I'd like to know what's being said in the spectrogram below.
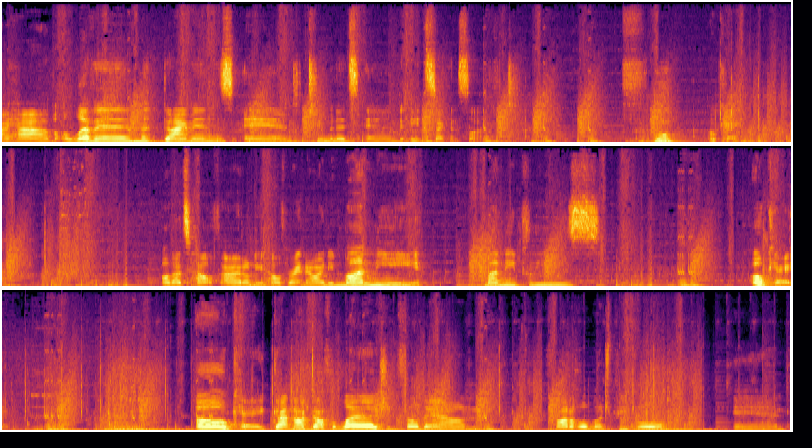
I have 11 diamonds and 2 minutes and 8 seconds left. Ooh, okay. Oh, that's health. I don't need health right now. I need money. Money, please. Okay. Okay, got knocked off a ledge and fell down fought a whole bunch of people. And,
